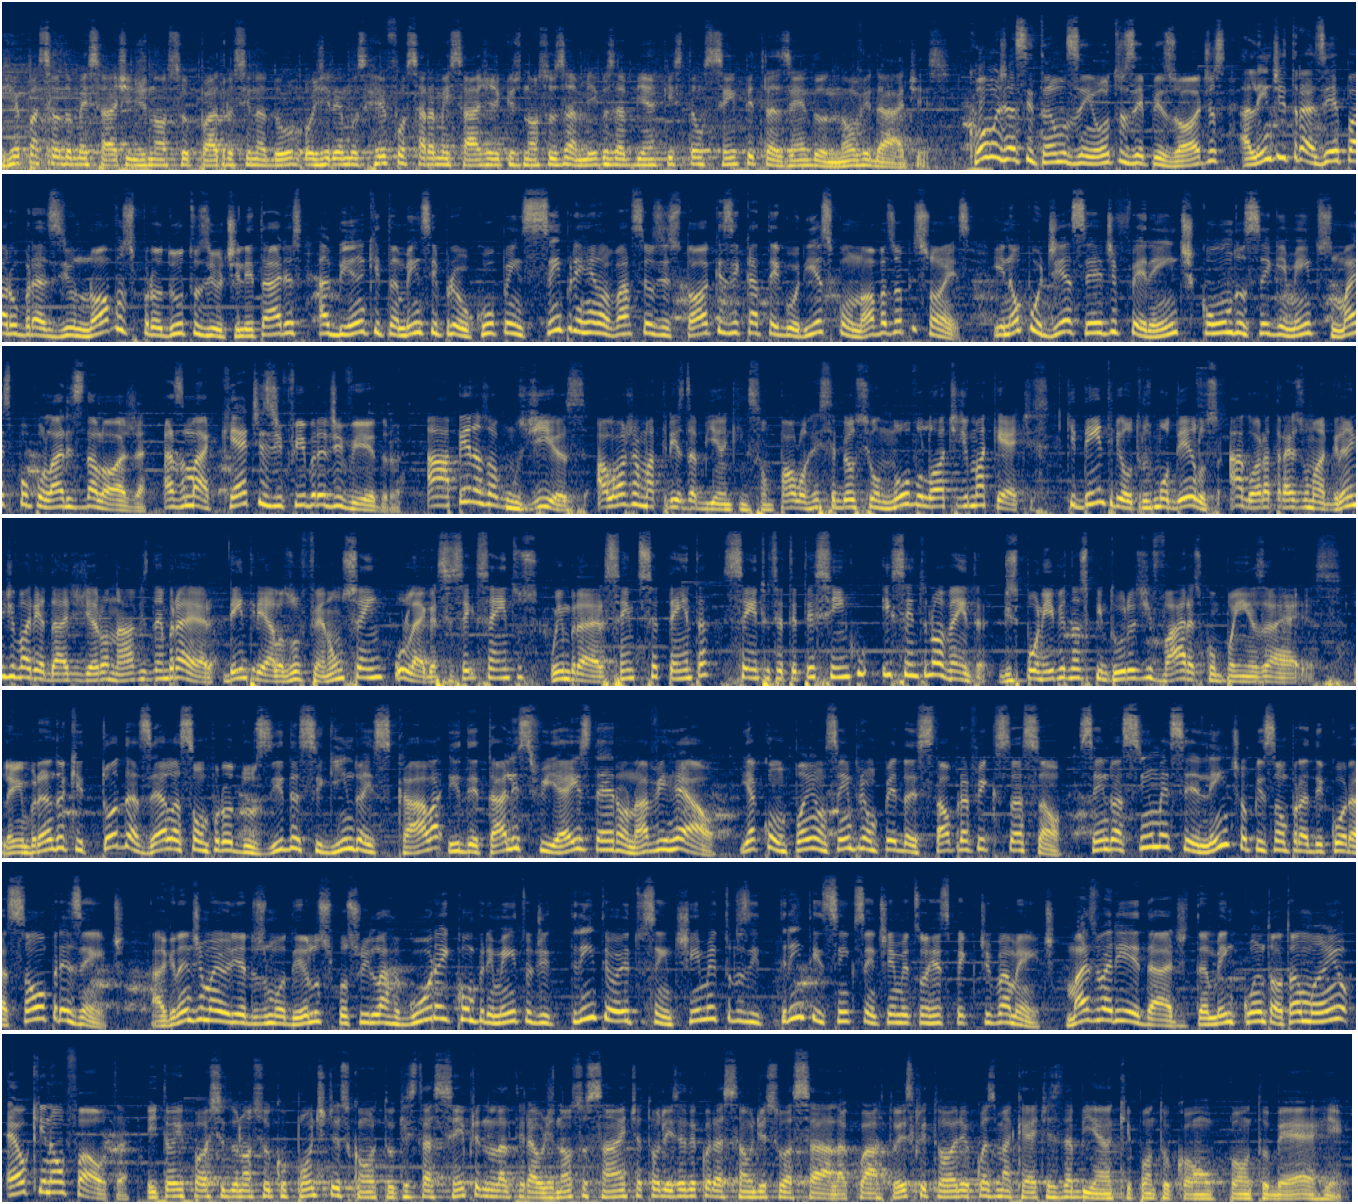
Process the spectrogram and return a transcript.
Repassando a mensagem de nosso patrocinador, hoje iremos reforçar a mensagem de que os nossos amigos da Bianca estão sempre trazendo novidades. Como já citamos em outros episódios, além de trazer para o Brasil novos produtos e utilitários, a Bianchi também se preocupa em sempre renovar seus estoques e categorias com novas opções. E não podia ser diferente com um dos segmentos mais populares da loja, as maquetes de fibra de vidro. Há apenas alguns dias, a loja matriz da Bianchi em São Paulo recebeu seu novo lote de maquetes, que dentre outros modelos, agora traz uma grande variedade de aeronaves da Embraer, dentre elas o Phenom 100, o Legacy 600, o Embraer 170, 175 e 190, disponíveis nas pinturas de várias companhias aéreas. Lembrando que todas elas são produzidas seguindo a escala e detalhes fiéis da aeronave real e acompanham sempre um pedestal para fixação, sendo assim uma excelente opção para decoração ou presente. A grande maioria dos modelos possui largura e comprimento de 38 centímetros e 35 centímetros respectivamente. Mais variedade também quanto ao tamanho é o que não falta. Então, em posse do nosso cupom de desconto que está sempre na lateral de nosso site, atualize a decoração de sua sala, quarto ou escritório com as maquetes da bianchi.com.br.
